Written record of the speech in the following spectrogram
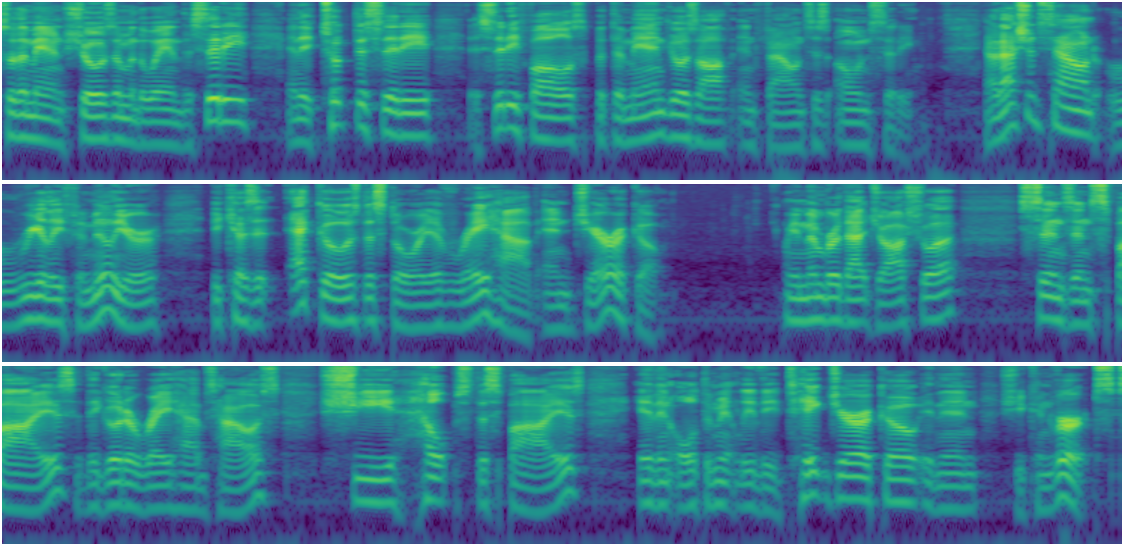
So the man shows them the way in the city, and they took the city. The city falls, but the man goes off and founds his own city. Now that should sound really familiar because it echoes the story of Rahab and Jericho. Remember that Joshua sends in spies. They go to Rahab's house. She helps the spies, and then ultimately they take Jericho, and then she converts.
